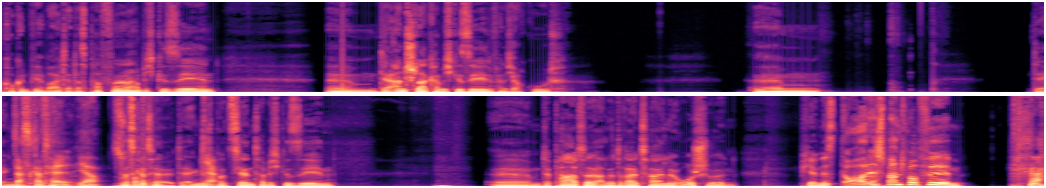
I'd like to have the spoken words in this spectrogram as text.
gucken wir weiter. Das Parfum habe ich gesehen. Ähm, der Anschlag habe ich gesehen, fand ich auch gut. Ähm, Das Kartell, ja. Das Kartell. Der englische Ja. Patient habe ich gesehen. Ähm, der Pate, alle drei Teile. Oh, schön. Pianist. Oh, der SpongeBob-Film. Film.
